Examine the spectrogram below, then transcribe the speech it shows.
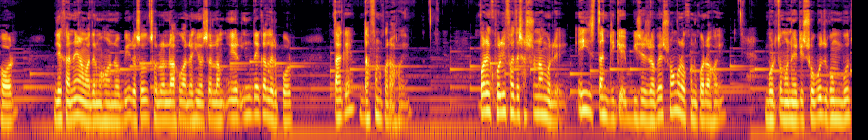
ঘর। যেখানে আমাদের মহানবী রসুল সাল্লাহু আলহি আসাল্লাম এর ইন্তেকালের পর তাকে দাফন করা হয়। পরে খলিফাদের শাসনামলে এই স্থানটিকে বিশেষভাবে সংরক্ষণ করা হয়। বর্তমানে এটি সবুজ গম্বুজ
